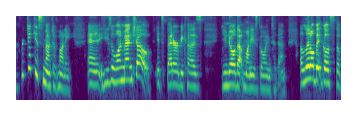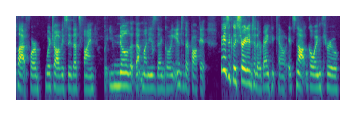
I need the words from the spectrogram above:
a ridiculous amount of money and he's a one man show. It's better because you know that money is going to them. A little bit goes to the platform, which obviously that's fine, but you know that that money is then going into their pocket, basically straight into their bank account. It's not going through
